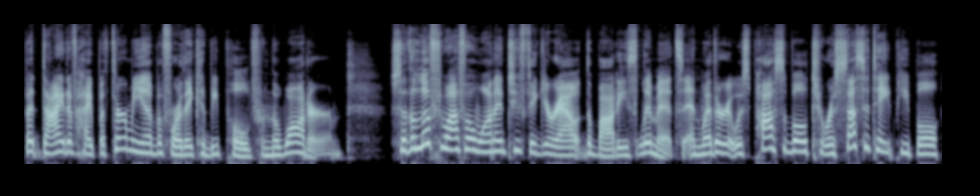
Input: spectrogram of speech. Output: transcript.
but died of hypothermia before they could be pulled from the water. So the Luftwaffe wanted to figure out the body's limits and whether it was possible to resuscitate people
